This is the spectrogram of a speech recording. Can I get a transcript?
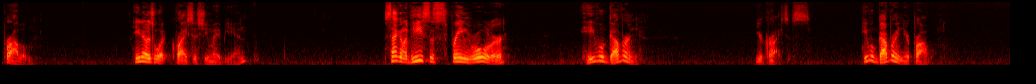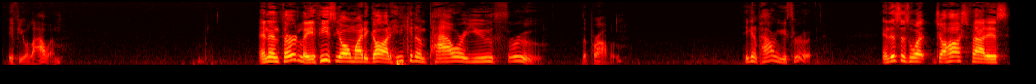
problem. He knows what crisis you may be in. Second, if He's the supreme ruler, He will govern your crisis. He will govern your problem if you allow Him. And then, thirdly, if He's the Almighty God, He can empower you through the problem. He can empower you through it. And this is what Jehoshaphat is,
